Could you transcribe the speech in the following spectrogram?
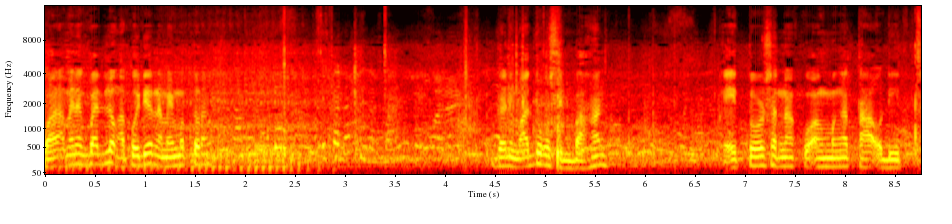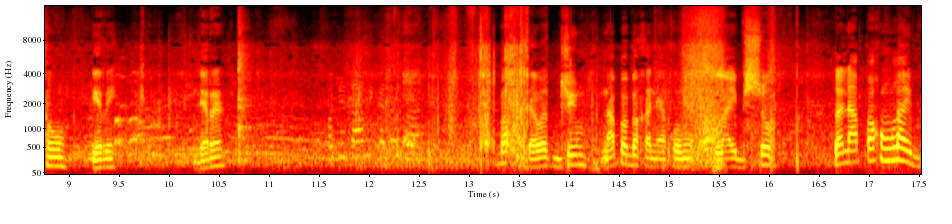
Wala may nagbadlong. Ah, pwede na may motor. Gani maadto ko simbahan. Kay tour sa nako ang mga tao dito. Dire. Dire. Ba, dawat gym. Napa ba kani akong live show? Wala na pa akong live.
